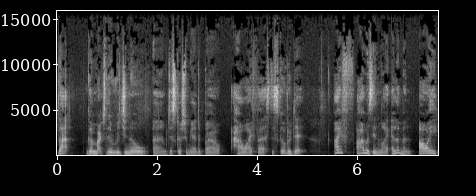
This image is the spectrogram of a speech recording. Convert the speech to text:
that going back to the original um, discussion we had about how i first discovered it i f- i was in my element. I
